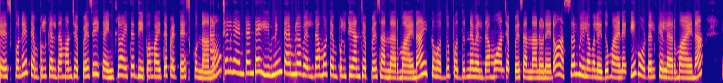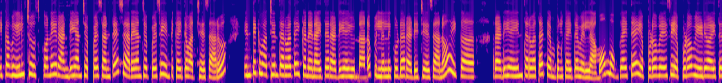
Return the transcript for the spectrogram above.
చేసుకుని టెంపుల్కి వెళ్దామని చెప్పేసి ఇక ఇంట్లో అయితే దీపం అయితే పెట్టేసుకున్నాను. యాక్చువల్గా ఏంటంటే ఈవినింగ్ టైమ్లో వెళ్దాము టెంపుల్కి అని చెప్పేసి అన్నారు మా ఆయన. ఇక వద్దు పొద్దున్నే వెళ్దాము అని చెప్పేసి అన్నాను నేను. అస్సలు వీలవ్వలేదు మా ఆయనకి. హోటల్కి వెళ్ళారు మా ఆయన. ఇక వీలు చూసుకొని రండి అని చెప్పేసి అంటే సరే అని చెప్పేసి ఇంటికైతే వచ్చేసారు ఇంటికి వచ్చిన తర్వాత ఇక నేనైతే రెడీ అయి ఉన్నాను. పిల్లల్ని కూడా రెడీ చేశాను. ఇక రెడీ అయిన తర్వాత టెంపుల్కి అయితే వెళ్ళాము. ముగ్గు అయితే ఎప్పుడో వేసి ఎప్పుడో వీడియో అయితే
